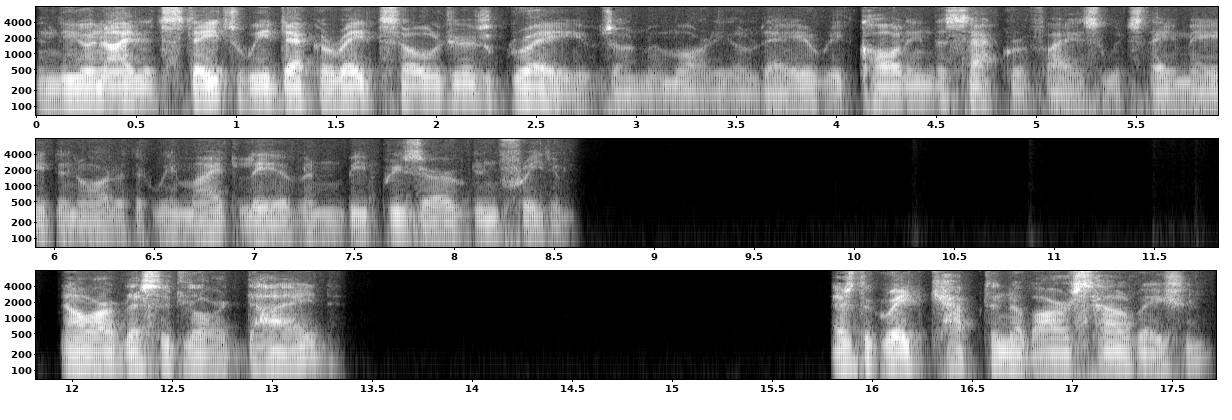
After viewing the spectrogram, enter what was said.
In the United States, we decorate soldiers' graves on Memorial Day, recalling the sacrifice which they made in order that we might live and be preserved in freedom. Now our blessed Lord died as the great captain of our salvation.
